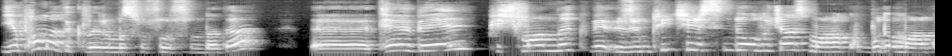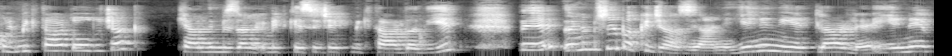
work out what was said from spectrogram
Yapamadıklarımız hususunda da e, tevbe, pişmanlık ve üzüntü içerisinde olacağız. Makul, bu da makul miktarda olacak. Kendimizden ümit kesecek miktarda değil. Ve önümüze bakacağız yani yeni niyetlerle, yeni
